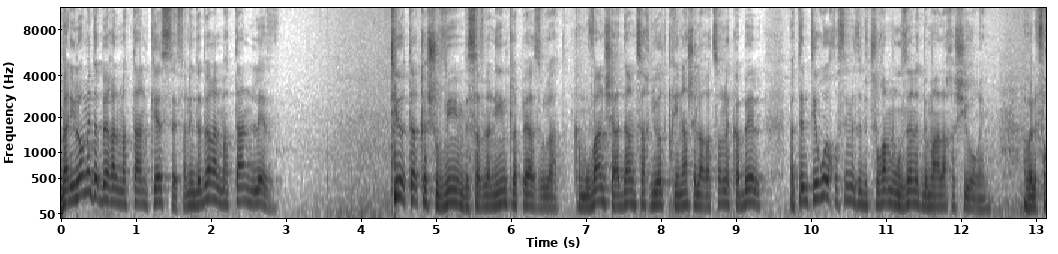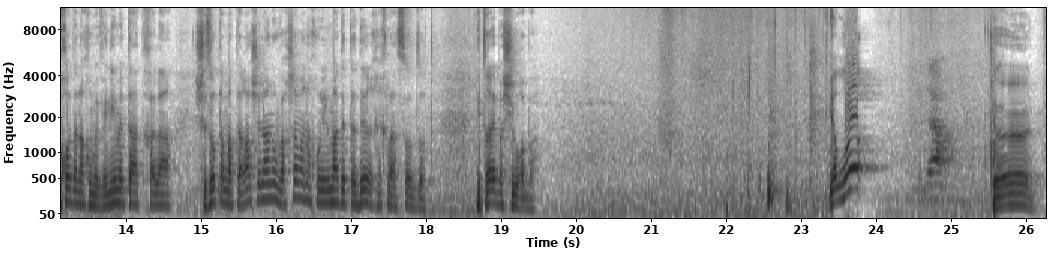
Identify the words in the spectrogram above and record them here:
ואני לא מדבר על מתן כסף, אני מדבר על מתן לב. תהיו יותר קשובים וסבלניים כלפי הזולת. כמובן שהאדם צריך להיות בחינה של הרצון לקבל, ואתם תראו איך עושים את זה בצורה מאוזנת במהלך השיעורים. אבל לפחות אנחנו מבינים את ההתחלה, שזאת המטרה שלנו, ועכשיו אנחנו נלמד את הדרך איך לעשות זאת. נתראה בשיעור הבא. יאללה! תודה. כן.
